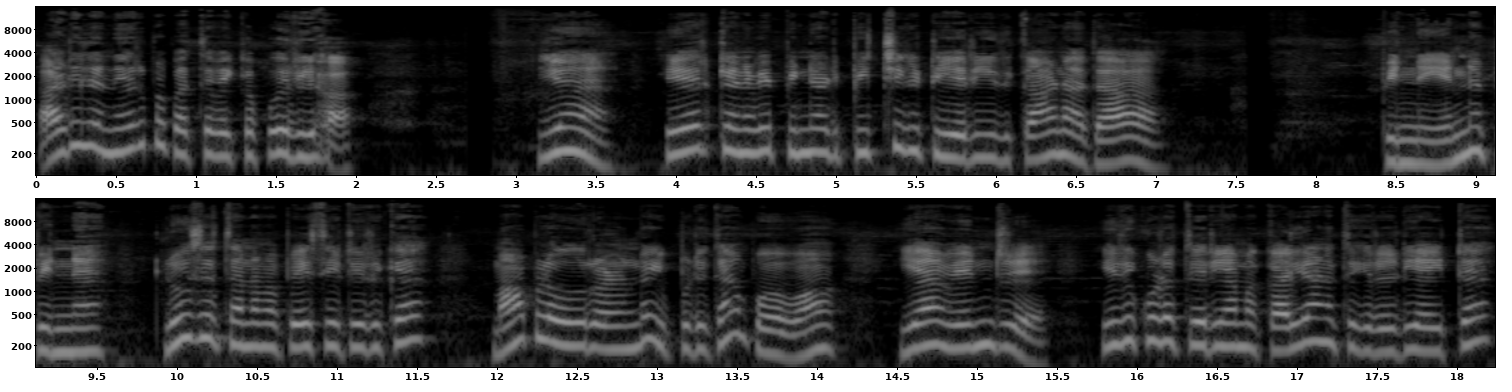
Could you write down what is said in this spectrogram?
அடியில் நெருப்பை பற்ற வைக்க போறியா? ஏன்? ஏற்கனவே பின்னாடி பிச்சுக்கிட்டு எரியுது காணாதா? பின்ன என்ன பின்ன? லூசுத்தனமா பேசிட்டு இருக்க? மாப்பிள்ளை ஊர்வலம்னா இப்படி தான் போவோம். ஏன் வென்று? இது கூட தெரியாமல் கல்யாணத்துக்கு ரெடி ஆயிட்ட?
